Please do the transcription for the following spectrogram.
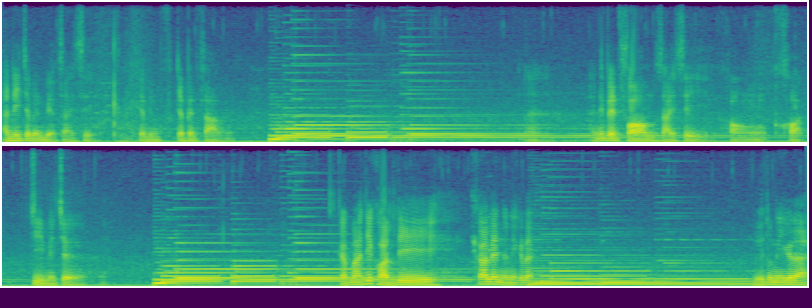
อันนี้จะเป็นเบสสายสี่จะเป็นจะเป็น sound อันนี้เป็นฟอร์มสายสี่ของคอร์ด G major กลับมาที่คอร์ด D ก็เล่นอย่างนี้ก็ได้ หรือตรงนี้ก็ได้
